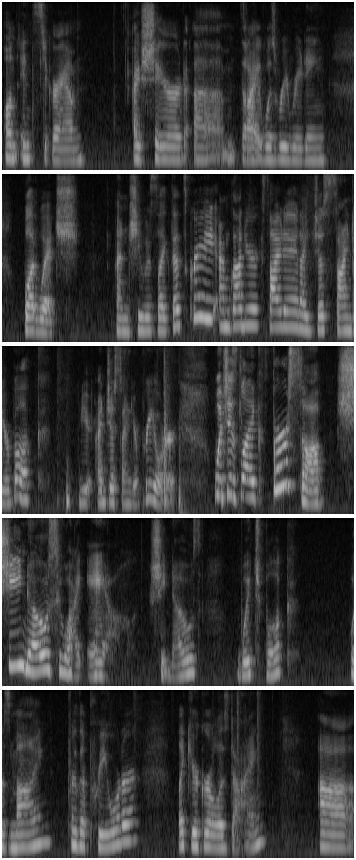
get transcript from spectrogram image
on Instagram. I shared um, that I was rereading Blood Witch and she was like, that's great. I'm glad you're excited. I just signed your book. I just signed your pre-order. Which is like, first off, she knows who I am. She knows which book was mine for the pre-order. Like your girl is dying. Uh,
